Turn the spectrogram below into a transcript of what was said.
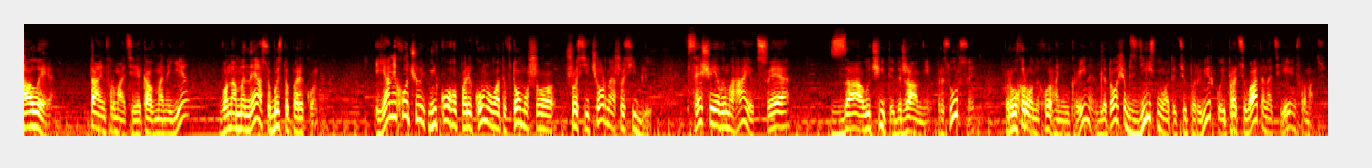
Але та інформація, яка в мене є, вона мене особисто переконує. І я не хочу нікого переконувати в тому, що щось є чорне, а щось є біле. Все, що я вимагаю, це залучити державні ресурси правоохоронних органів України для того, щоб здійснювати цю перевірку і працювати над цією інформацією.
